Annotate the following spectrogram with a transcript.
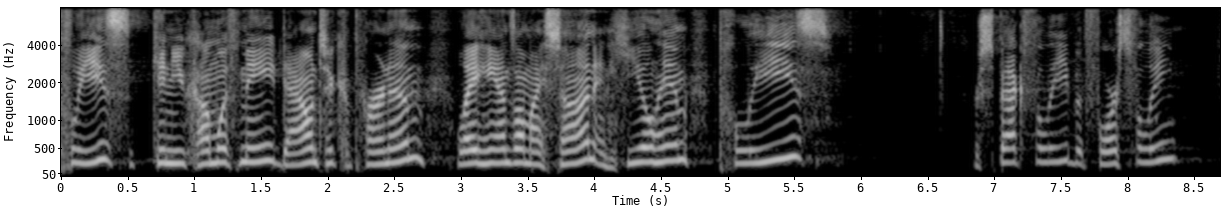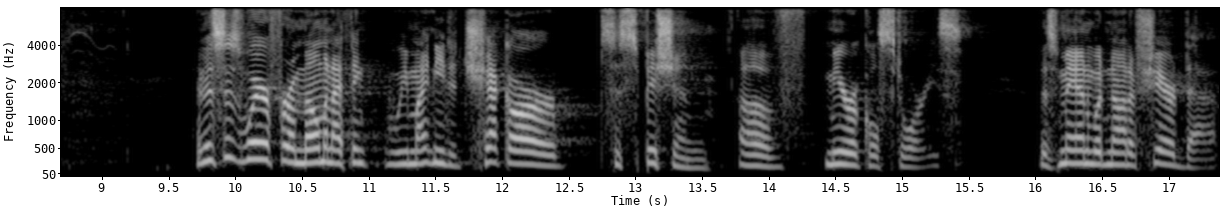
please, can you come with me down to Capernaum, lay hands on my son, and heal him? Please? Respectfully, but forcefully. And this is where, for a moment, I think we might need to check our suspicion of miracle stories. This man would not have shared that.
